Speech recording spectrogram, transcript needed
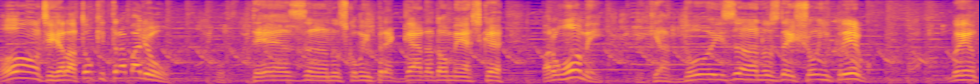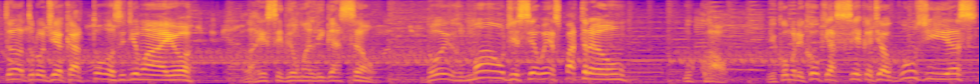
onde relatou que trabalhou por 10 anos como empregada doméstica para um homem e que há dois anos deixou o emprego. No entanto, no dia 14 de maio, ela recebeu uma ligação do irmão de seu ex-patrão, no qual lhe comunicou que há cerca de alguns dias,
